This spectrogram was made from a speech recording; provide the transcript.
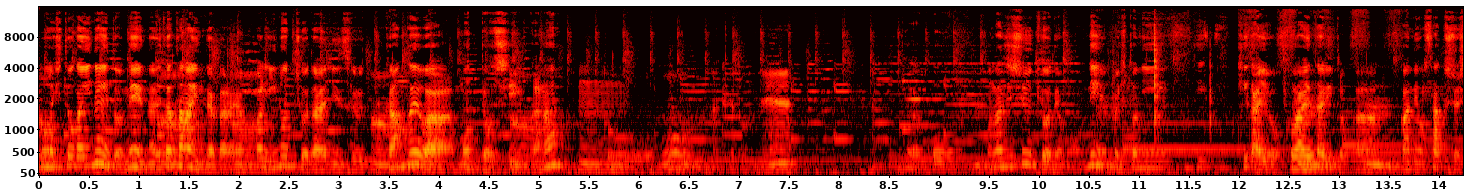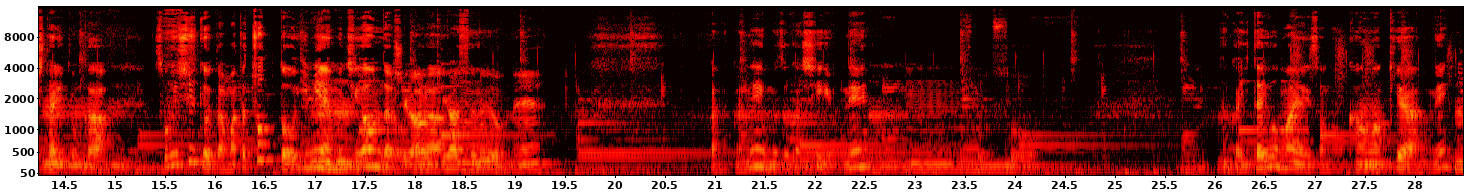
の人がいないとね成り立たないんだから、やっぱり命を大事にするって考えは持ってほしいかな、うん、と思うんだけどね。だからこう、同じ宗教でもねやっぱ人に危害を加えたりとか、お金を搾取したりとか、そういう宗教とはまたちょっと意味合いも違うんだろうから、違う気がするよね、なかなかね難しいよね、なんか遺体を前その緩和ケアのね、うん、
